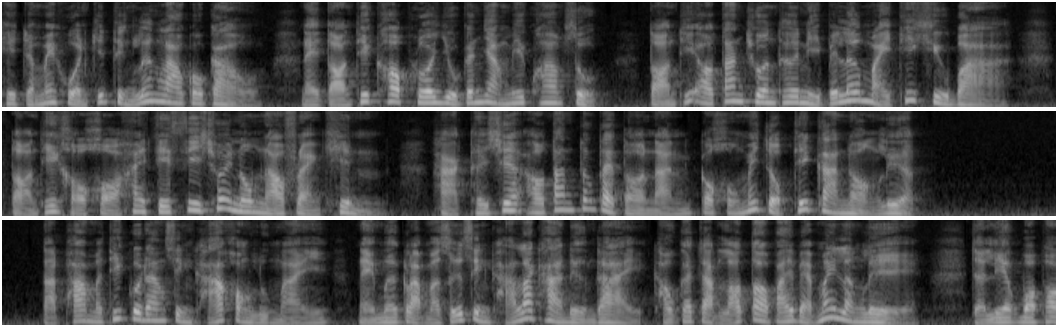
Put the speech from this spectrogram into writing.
ที่จะไม่หวนคิดถึงเรื่องราวเก่าๆ ในตอนที่ครอบครัวอยู่กันอย่างมีความสุข ตอนที่เอาตั้นชวนเธอหนีไปเริ่มใหม่ที่คิวบาตอนที่เขาขอให้ซิสซี่ช่วยโนมน้าวแฟรงคิน หากเธอเชื่อเอาตั้นตั้งแต่ตอนนั้นก็คงไม่จบที่การนองเลือด ตัดภาพมาที่โกดังสินค้าของลุงไหมในเมื่อกลับมาซื้อสินค้าราคาเดิมได้ เขาก็จัดล็อตต่อไปแบบไม่ลังเล จะเรียกว่าพ่อ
